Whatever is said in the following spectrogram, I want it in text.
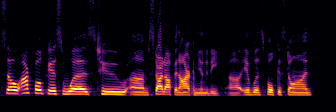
So our focus was to um, start off in our community. Uh, it was focused on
